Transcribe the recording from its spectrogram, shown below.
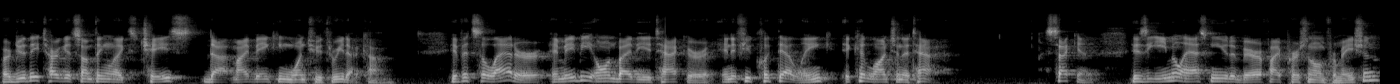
Or do they target something like chase.mybanking123.com? If it's the latter, it may be owned by the attacker, and if you click that link, it could launch an attack. Second, is the email asking you to verify personal information?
